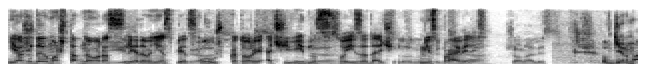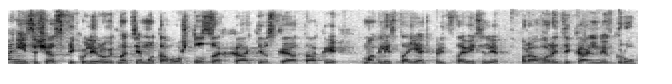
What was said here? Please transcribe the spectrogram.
Я ожидаю масштабного расследования спецслужб, которые, очевидно, со своей задачей не справились. В Германии сейчас спекулируют на тему того, что за хакерской атакой могли стоять представители праворадикальных групп,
